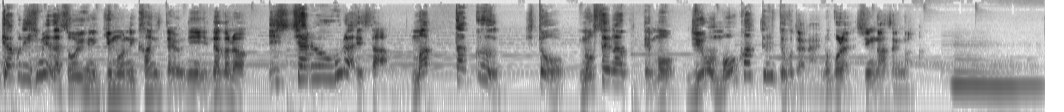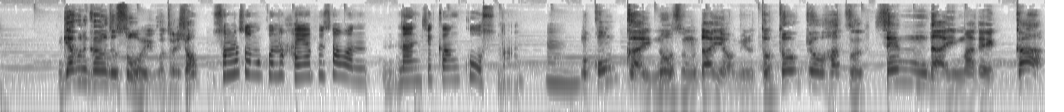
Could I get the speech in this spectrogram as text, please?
逆に姫がそういうふうに疑問に感じたように、だから一車両ぐらいさ、全く人を乗せなくても十分儲かってるってことじゃないの？これ、新幹線が。うん。逆に考えるとそういうことでしょ？そもそもこのはやぶさは何時間コースなのうん。もう今回のそのダイヤを見ると、東京発仙台までか、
